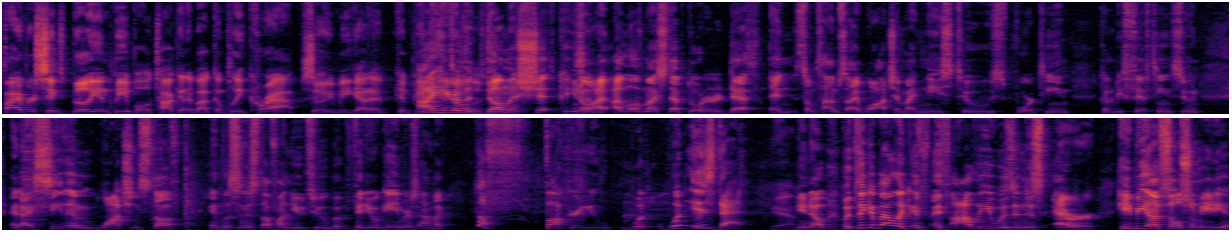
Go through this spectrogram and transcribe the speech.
five or six billion people talking about complete crap. So you got to compete. I hear the dumbest people. shit. You know, so, I, I, love my stepdaughter to death, and sometimes I watch, and my niece too, who's 14, going to be 15 soon, and I see them watching stuff and listening to stuff on YouTube of video gamers. I'm like, the fuck are you? What What is that? Yeah. You know, but think about like if, if Ali was in this era, he'd be on social media.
